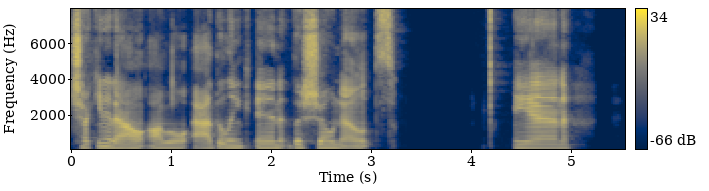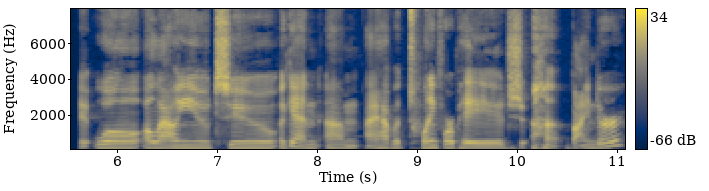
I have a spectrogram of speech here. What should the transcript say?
checking it out, I will add the link in the show notes and it will allow you to again um, i have a 24 page uh, binder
